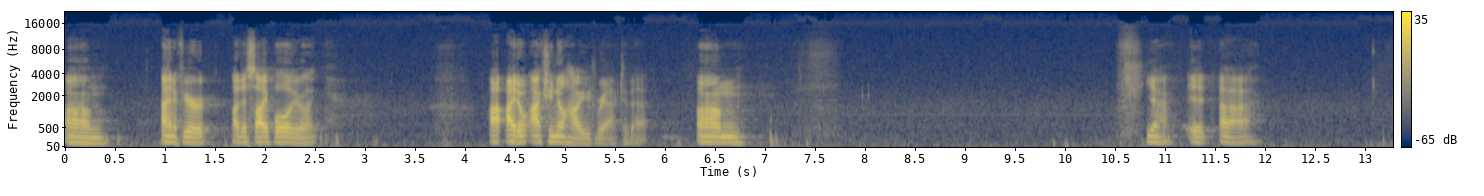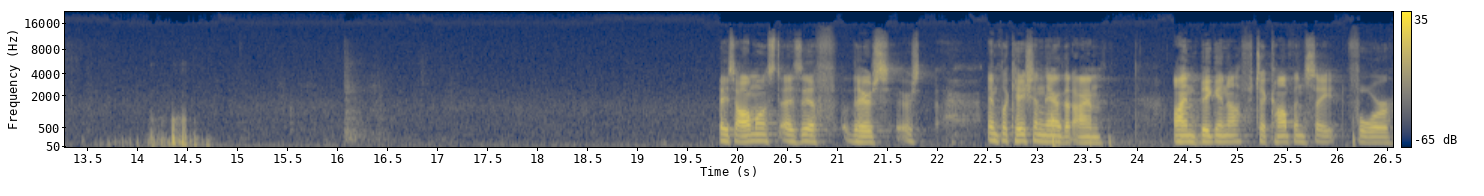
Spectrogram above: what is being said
Um, and if you're a disciple, you're like, I, I, don't actually know how you'd react to that. Um, yeah, it. Uh, it's almost as if there's, there's implication there that I'm I'm big enough to compensate for,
